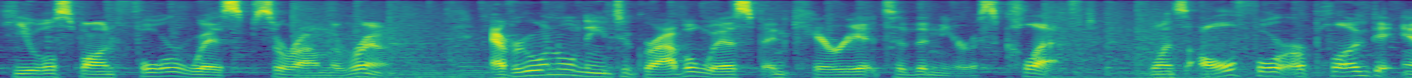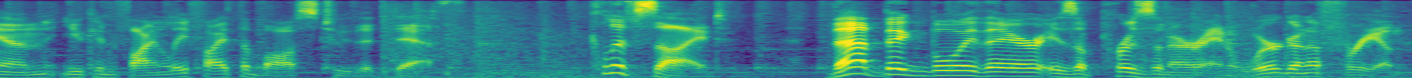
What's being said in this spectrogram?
he will spawn 4 wisps around the room. Everyone will need to grab a wisp and carry it to the nearest cleft. Once all 4 are plugged in, you can finally fight the boss to the death. Cliffside. That big boy there is a prisoner and we're gonna free him.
